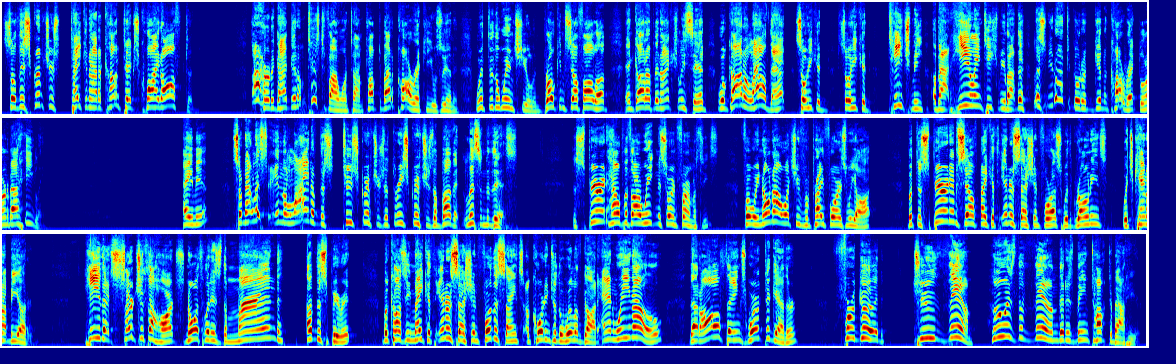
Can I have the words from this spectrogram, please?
So this scripture's taken out of context quite often. I heard a guy get up testify one time, talked about a car wreck he was in and went through the windshield and broke himself all up and got up and actually said, Well, God allowed that so he could so he could teach me about healing, teach me about this. Listen, you don't have to go to get in a car wreck to learn about healing. Amen. So now listen, in the light of the two scriptures or three scriptures above it, listen to this. The Spirit helpeth our weakness or infirmities, for we know not what you pray for as we ought, but the Spirit himself maketh intercession for us with groanings which cannot be uttered. He that searcheth the hearts knoweth what is the mind of the Spirit, because he maketh intercession for the saints according to the will of God. And we know that all things work together for good to them. Who is the them that is being talked about here?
